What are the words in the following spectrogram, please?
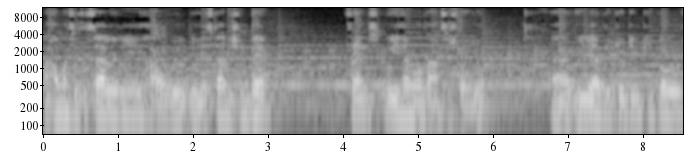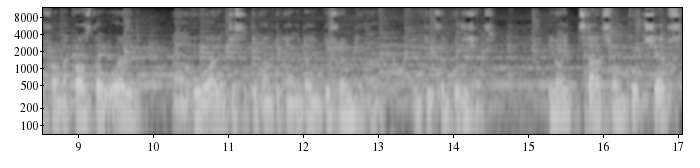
uh, how much is the salary, how we'll be establishing there. Friends, we have all the answers for you. Uh, we are recruiting people from across the world uh, who are interested to come to Canada in different uh, in different positions. You know, it starts from cook chefs,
